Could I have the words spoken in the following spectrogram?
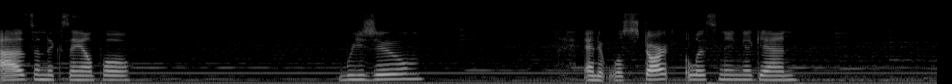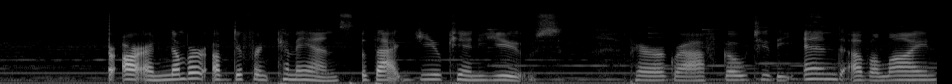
as an example resume and it will start listening again. There are a number of different commands that you can use. Paragraph, go to the end of a line,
